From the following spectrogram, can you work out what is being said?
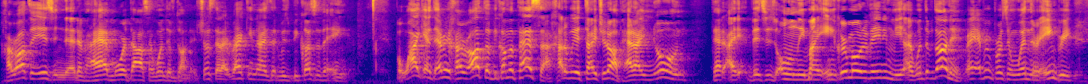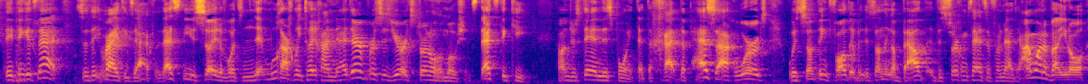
Charata is in that if I had more das, I wouldn't have done it. It's just that I recognize that it was because of the anger. But why can't every Charata become a Pesach? How do we attach it up? Had I known that I this is only my anger motivating me, I wouldn't have done it. Right? Every person when they're angry, they think it's that. So they, right, exactly. That's the side of what's murach versus your external emotions. That's the key. Understand this point that the the Pesach works with something faulty, but there's something about the circumstances from that. day. I want about you know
